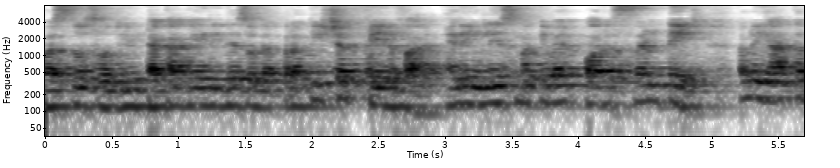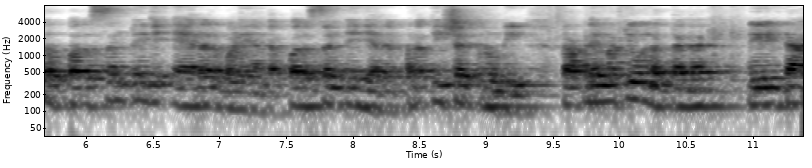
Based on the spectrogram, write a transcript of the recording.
વસ્તુ શોધવી, ટકા કઈ રીતે શોધવા? પ્રતિશત ફેરફાર. એને ઇંગ્લિશમાં કહેવાય પર્સન્ટેજ તમે યાદ કરો પર્સન્ટેજ એરર ભણ્યા હતા. પર્સન્ટેજ એરર પ્રતિશત ત્રુટિ. તો આપણે એમાં કેવું લખતા હતા? ડેલ્ટા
